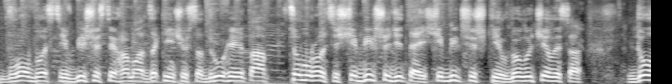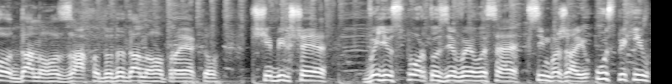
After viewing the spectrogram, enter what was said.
в області в більшості громад закінчився другий етап. В цьому році ще більше дітей, ще більше шкіл долучилися до даного заходу, до даного проєкту. Ще більше видів спорту з'явилося. Всім бажаю успіхів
